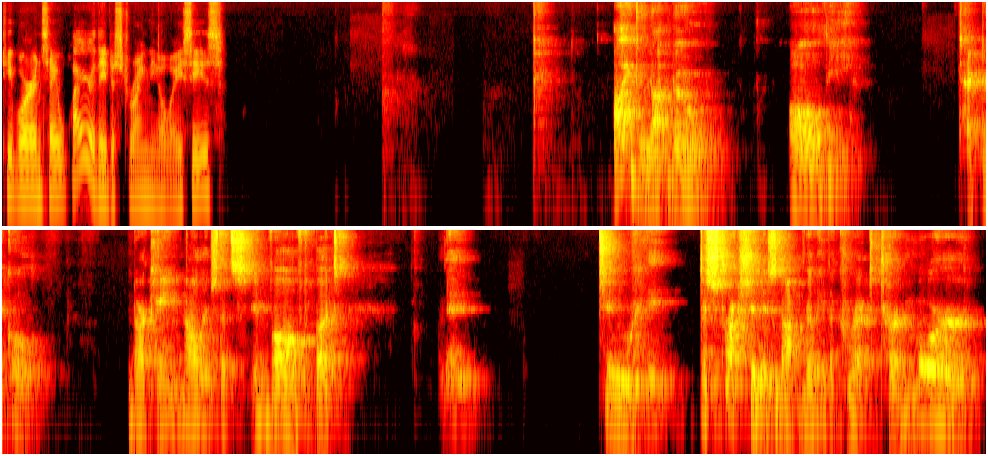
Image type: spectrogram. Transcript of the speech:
Tibor and say, "Why are they destroying the oases?" I do not know all the technical and arcane knowledge that's involved, but uh, to destruction is not really the correct term, more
